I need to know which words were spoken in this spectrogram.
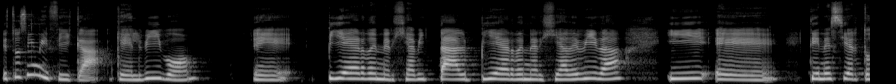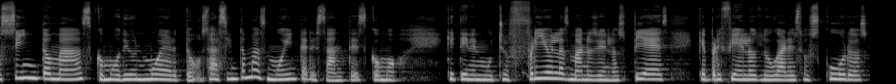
Esto significa que el vivo eh, pierde energía vital, pierde energía de vida y eh, tiene ciertos síntomas como de un muerto, o sea, síntomas muy interesantes como que tienen mucho frío en las manos y en los pies, que prefieren los lugares oscuros,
